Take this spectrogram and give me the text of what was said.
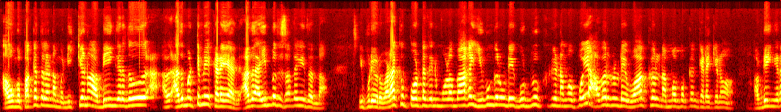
அவங்க பக்கத்தில் நம்ம நிற்கணும் அப்படிங்கிறதோ அது மட்டுமே கிடையாது. அது ஐம்பது சதவீதம் தான். இப்படி ஒரு வழக்கு போட்டதன் மூலமாக இவங்களுடைய குட்புக்கு நம்ம போய் அவர்களுடைய வாக்குகள் நம்ம பக்கம் கிடைக்கணும் அப்படிங்கிற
